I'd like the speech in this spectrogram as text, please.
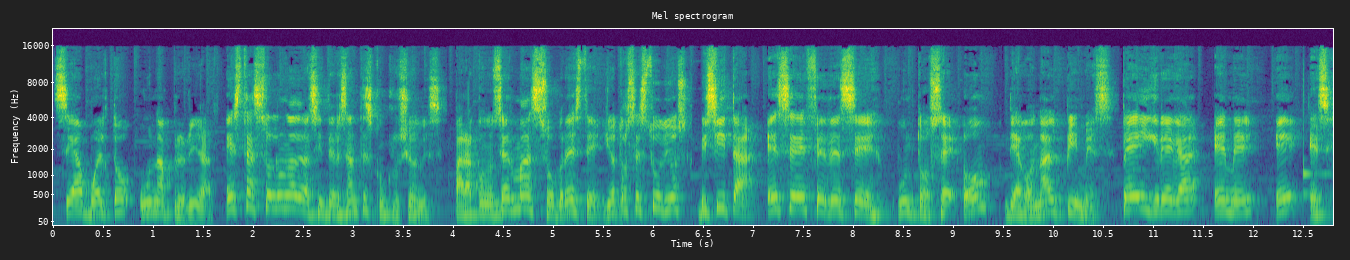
se ha vuelto una prioridad. Esta es solo una de las interesantes conclusiones. Para conocer más sobre este y otros estudios, visita sfdc.co diagonal pymes, p y m e s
